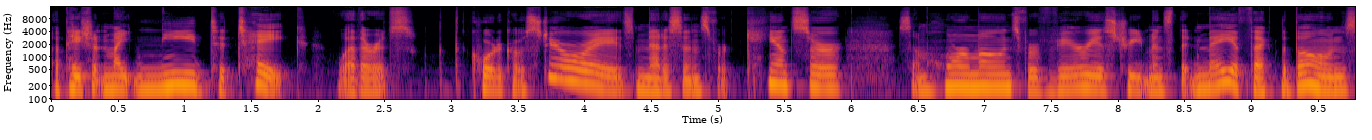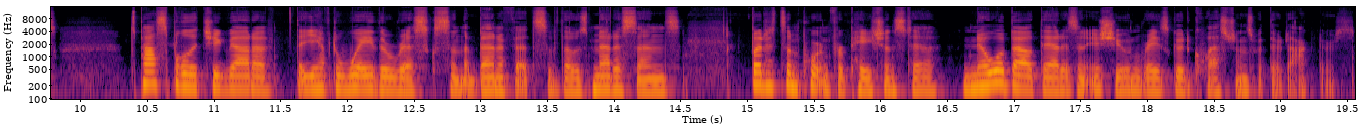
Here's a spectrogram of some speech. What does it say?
a patient might need to take, whether it's corticosteroids, medicines for cancer, some hormones for various treatments that may affect the bones. It's possible that you gotta that you have to weigh the risks and the benefits of those medicines, but it's important for patients to know about that as an issue and raise good questions with their doctors.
